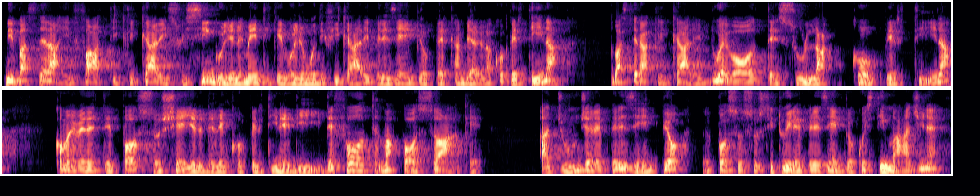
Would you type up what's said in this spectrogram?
Mi basterà infatti cliccare sui singoli elementi che voglio modificare, per esempio per cambiare la copertina, basterà cliccare due volte sulla copertina. Come vedete posso scegliere delle copertine di default, ma posso anche aggiungere per esempio, posso sostituire per esempio questa immagine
